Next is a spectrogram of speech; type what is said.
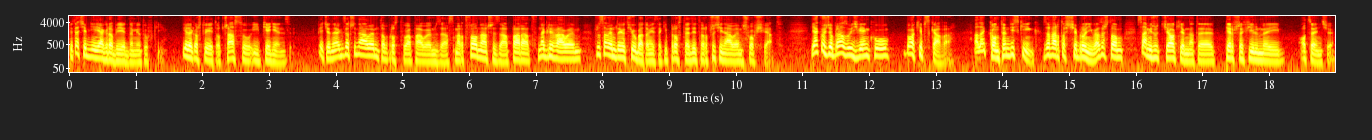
Pytacie mnie, jak robię jednomiotówki. Ile kosztuje to czasu i pieniędzy. Wiecie, no jak zaczynałem, to po prostu łapałem za smartfona czy za aparat, nagrywałem, wrzucałem do YouTube'a, tam jest taki prosty edytor, przycinałem, szło w świat. Jakość obrazu i dźwięku była kiepskawa, ale content is king. Zawartość się broniła. Zresztą sami rzućcie okiem na te pierwsze filmy i ocencie.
